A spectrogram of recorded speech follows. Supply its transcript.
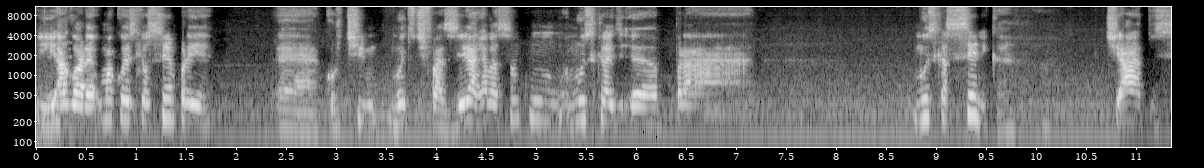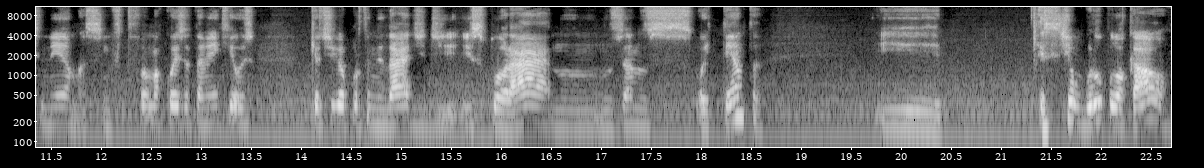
E agora, uma coisa que eu sempre é, curti muito de fazer é a relação com música é, para música cênica, teatro, cinema, assim, foi uma coisa também que eu que eu tive a oportunidade de explorar no, nos anos 80 e existia um grupo local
